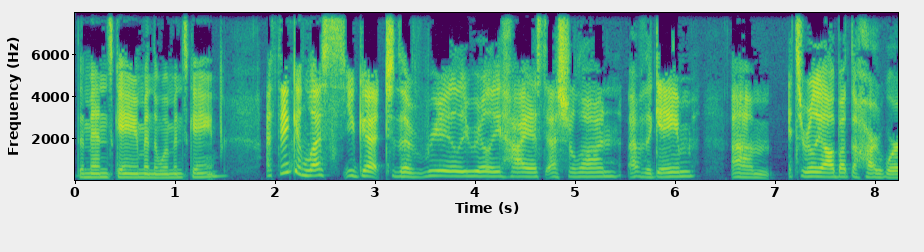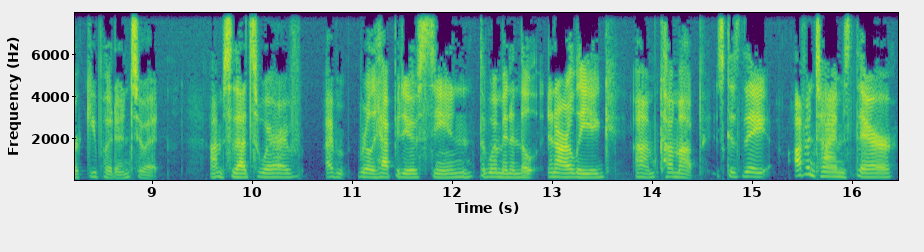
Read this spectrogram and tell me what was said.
the men's game and the women's game? I think unless you get to the really, really highest echelon of the game, um, it's really all about the hard work you put into it. Um, so that's where I've I'm really happy to have seen the women in the in our league um, come up. Is because they oftentimes they're,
